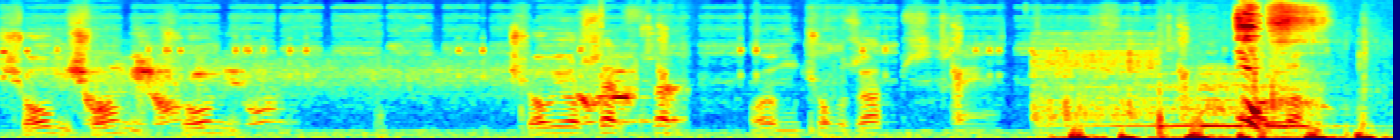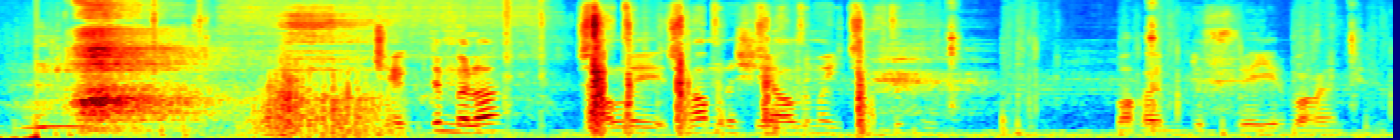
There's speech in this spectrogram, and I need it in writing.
Show me, show me, show me. Show yourself. Oğlum çok uzatmışsın sen ya. Allah. Çektin mi lan? Vallahi tam da şey aldıma gittim. Bakayım dur şuraya gir bakayım şuraya.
